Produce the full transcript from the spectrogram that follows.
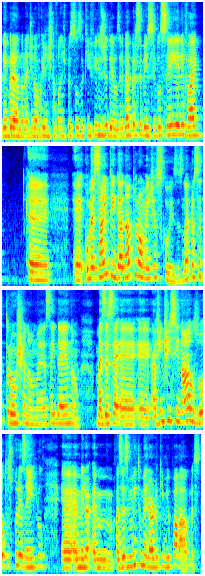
lembrando, né, de novo que a gente tá falando de pessoas aqui, filhos de Deus. Ele vai perceber isso em você e ele vai é, é, começar a entender naturalmente as coisas. Não é para ser trouxa, não. Não é essa a ideia, não. Mas essa é, é- a gente ensinar os outros, por exemplo, é, é melhor, é, às vezes muito melhor do que mil palavras.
